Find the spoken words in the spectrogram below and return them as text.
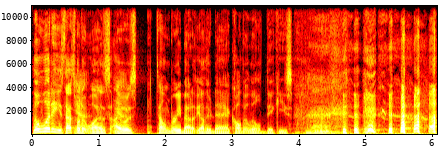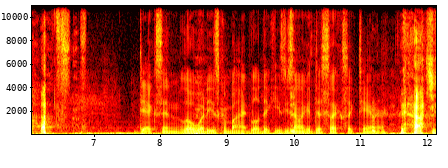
The Woodies. That's what Yeah, it was. I yeah. was telling Brie about it the other day. I called it Little Dickies. Dicks and Little Woodies combined. Little Dickies. You sound like a dyslexic Tanner. yeah. she-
